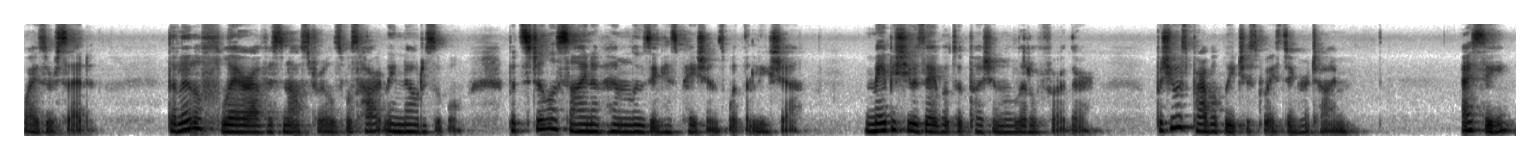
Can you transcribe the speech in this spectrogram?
Weiser said. The little flare of his nostrils was hardly noticeable, but still a sign of him losing his patience with Alicia. Maybe she was able to push him a little further, but she was probably just wasting her time. I see.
